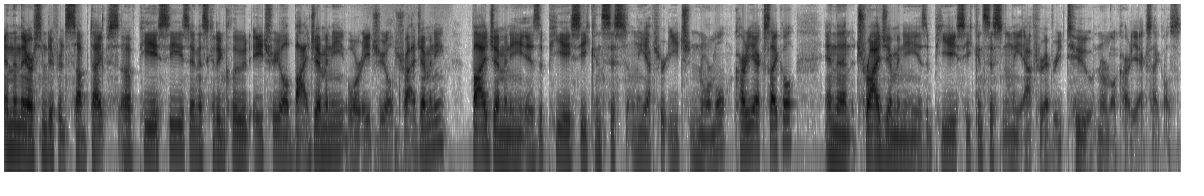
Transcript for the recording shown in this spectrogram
And then there are some different subtypes of PACs, and this could include atrial bigeminy or atrial trigeminy bigeminy is a PAC consistently after each normal cardiac cycle, and then trigeminy is a PAC consistently after every two normal cardiac cycles.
